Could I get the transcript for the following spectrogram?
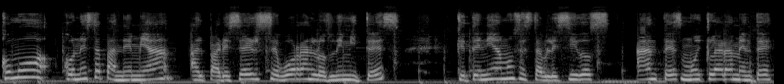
cómo con esta pandemia, al parecer, se borran los límites que teníamos establecidos antes muy claramente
